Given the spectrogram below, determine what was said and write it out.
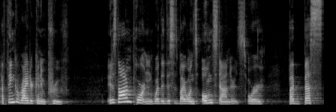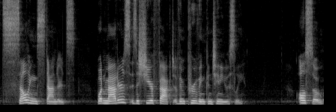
I think a writer can improve. It is not important whether this is by one's own standards or by best selling standards. What matters is the sheer fact of improving continuously. Also,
